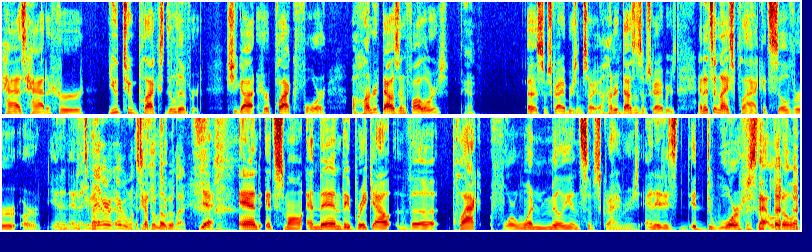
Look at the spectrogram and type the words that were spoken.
has had her YouTube plaques delivered. She got her plaque for a hundred thousand followers. Damn. Uh, subscribers. I'm sorry, a 100,000 subscribers, and it's a nice plaque. It's silver or and, and Yeah, it's got everyone's it's got the YouTube logo. plaque. yeah, and it's small. And then they break out the plaque for 1 million subscribers and it is it dwarfs that little one.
